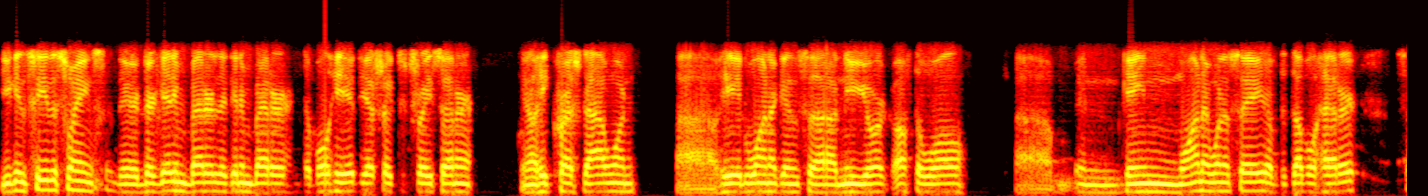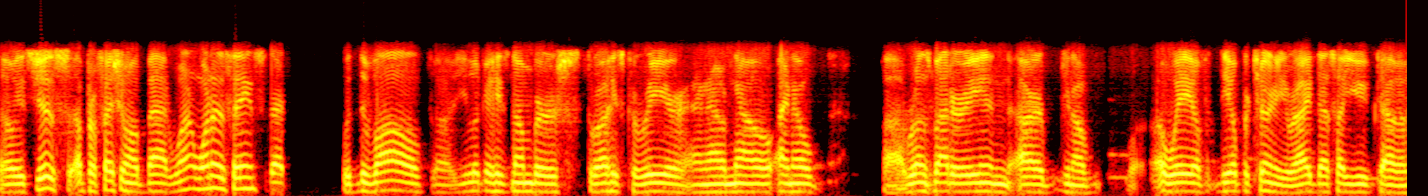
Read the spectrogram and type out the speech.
you can see the swings. They're they're getting better. They're getting better. The ball he hit yesterday to Trey Center, you know, he crushed that one. Uh, he had one against uh, New York off the wall um, in game one, I want to say, of the doubleheader. So it's just a professional bat. One one of the things that with Duvall, uh, you look at his numbers throughout his career, and I know I know uh, runs battery and are you know a way of the opportunity, right? That's how you uh,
